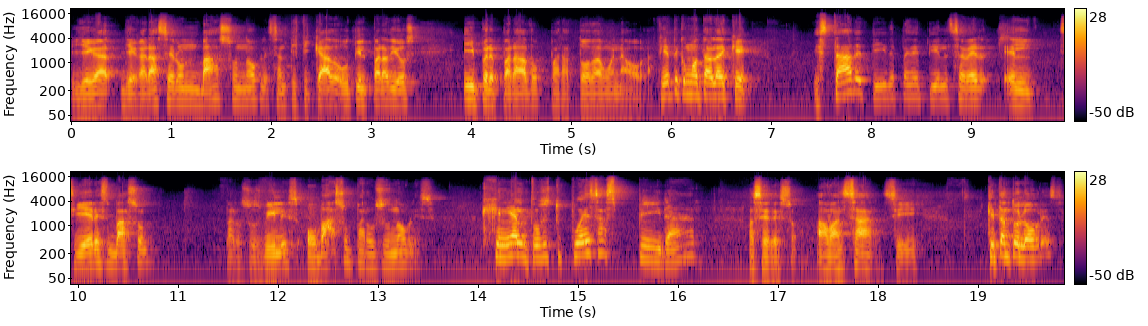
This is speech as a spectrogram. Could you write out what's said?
y llegará a ser un vaso noble, santificado, útil para Dios y preparado para toda buena obra. Fíjate cómo te habla de que está de ti, depende de ti el saber el, si eres vaso para usos viles o vaso para usos nobles. Qué genial, entonces tú puedes aspirar a hacer eso, avanzar, ¿sí? ¿Qué tanto logres?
